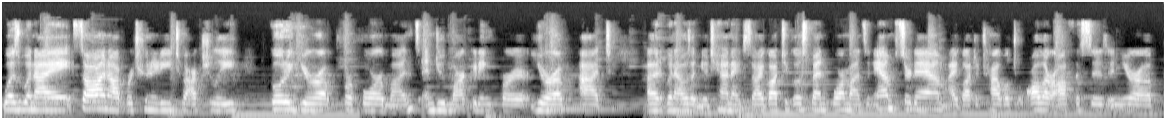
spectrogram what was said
was when I saw an opportunity to actually go to Europe for four months and do marketing for Europe at uh, when I was at Nutanix. So I got to go spend four months in Amsterdam. I got to travel to all our offices in Europe.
